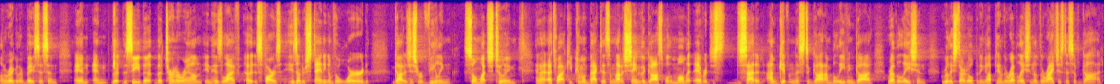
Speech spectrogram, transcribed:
on a regular basis, and and and the, to see the the turnaround in his life uh, as far as his understanding of the Word, God is just revealing so much to him, and I, that's why I keep coming back to this. I'm not ashamed of the gospel. The moment Everett just decided I'm giving this to God, I'm believing God. Revelation really started opening up to him. The revelation of the righteousness of God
